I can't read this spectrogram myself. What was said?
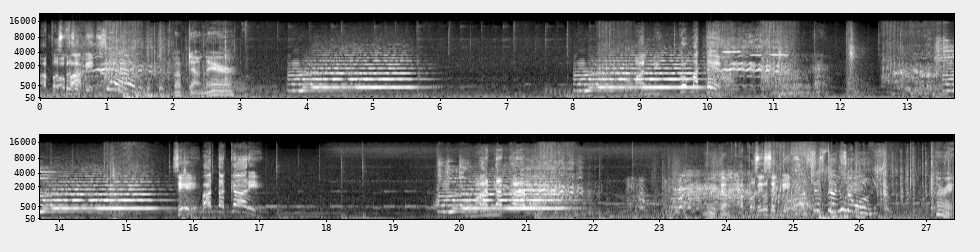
A vostro servizio. Go up down there. Sì. Attaccare. Attaccare. There we go. A vostro servizio. All right,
